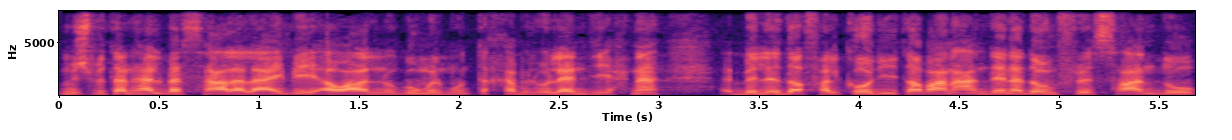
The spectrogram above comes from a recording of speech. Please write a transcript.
مش بتنهال بس على لاعبي أو على نجوم المنتخب الهولندي. إحنا بالإضافة لكودي طبعا عندنا دومفريس عنده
